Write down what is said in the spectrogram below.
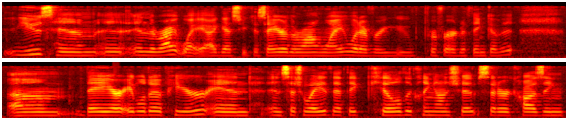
use him in, in, the right way, I guess you could say, or the wrong way, whatever you prefer to think of it, um, they are able to appear and in such a way that they kill the Klingon ships that are causing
